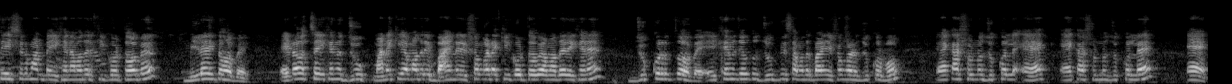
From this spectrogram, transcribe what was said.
তেইশের মানটা এখানে আমাদের কি করতে হবে? মিলাইতে হবে। এটা হচ্ছে এখানে যুগ। মানে কি আমাদের এই বাইনারি সংখ্যাটা কি করতে হবে? আমাদের এখানে যোগ করে দিতে হবে। এখানে যেহেতু যোগ দিচ্ছে আমাদের বাইনারি সংখ্যাটা যোগ করব। এক আর শূন্য যোগ করলে এক এক আর শূন্য যোগ করলে এক।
